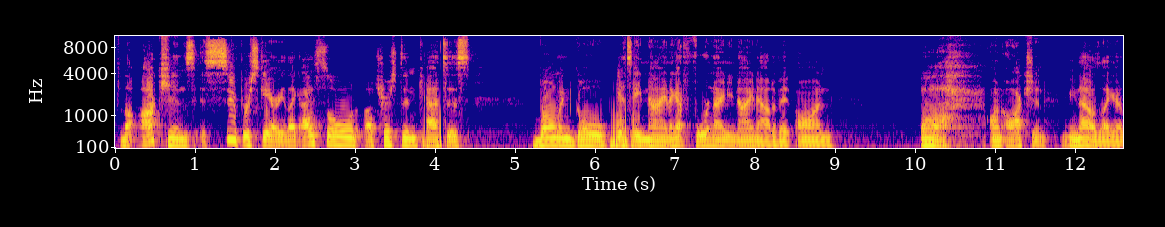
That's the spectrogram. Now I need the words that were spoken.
For the auctions is super scary. Like, I sold a Triston Casas Bowman Gold PSA 9. I got 499 out of it on uh, on auction. I mean, that was like a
